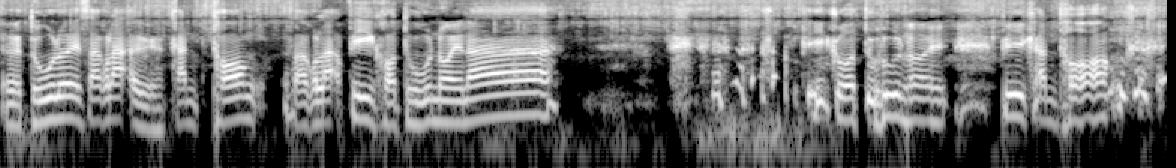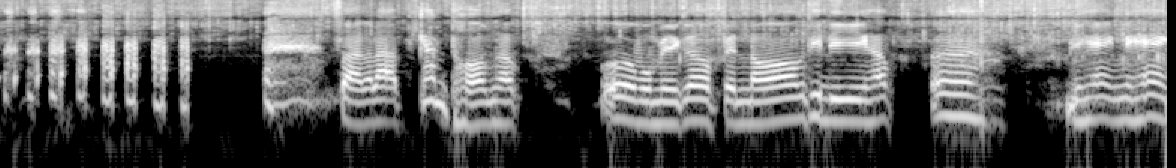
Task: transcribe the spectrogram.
เออถูเลยซากุระเออคันท้องซากุระพี่ขอถูหน่อยนะ พี่ขอถูหน่อย พี่คันท้องซากุระคันท้องครับ โอ้โมเมก็เป็นน้องที่ดีครับ เออมีแห้งมีแห้ง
